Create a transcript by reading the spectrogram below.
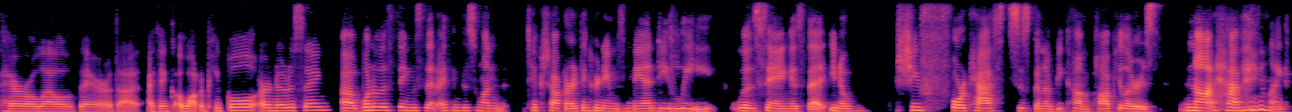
parallel there that I think a lot of people are noticing. Uh, one of the things that I think this one TikToker, I think her name's Mandy Lee, was saying is that, you know, she forecasts is going to become popular is not having like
